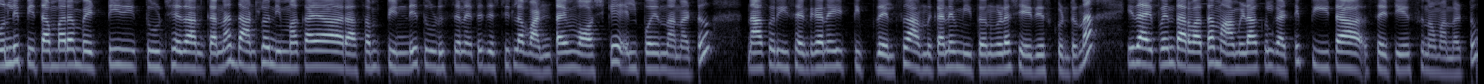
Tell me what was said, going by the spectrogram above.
ఓన్లీ పీతాంబరం పెట్టి తుడిచేదానికన్నా దాంట్లో నిమ్మకాయ రసం పిండి తుడిస్తేనైతే జస్ట్ ఇట్లా వన్ టైం వాష్కే వెళ్ళిపోయింది అన్నట్టు. నాకు రీసెంట్గానే ఈ టిప్ తెలుసు అందుకనే మీతో కూడా షేర్ చేసుకుంటున్నా. ఇది అయిపోయిన తర్వాత మామిడాకులు కట్టి పీట సెట్ చేస్తున్నాం అన్నట్టు.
